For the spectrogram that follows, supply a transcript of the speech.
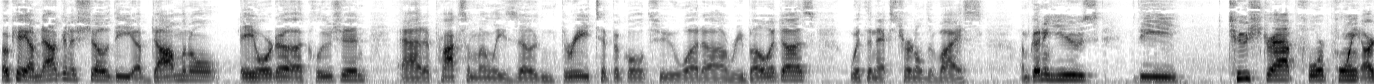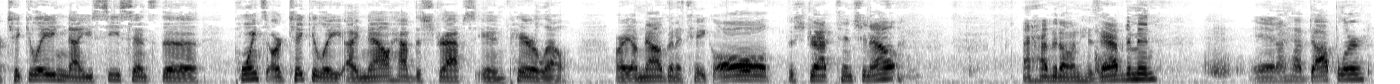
Okay, I'm now going to show the abdominal aorta occlusion at approximately zone 3, typical to what uh, REBOA does with an external device. I'm going to use the two-strap four-point articulating. Now you see since the points articulate, I now have the straps in parallel. All right, I'm now going to take all the strap tension out. I have it on his abdomen and I have Doppler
